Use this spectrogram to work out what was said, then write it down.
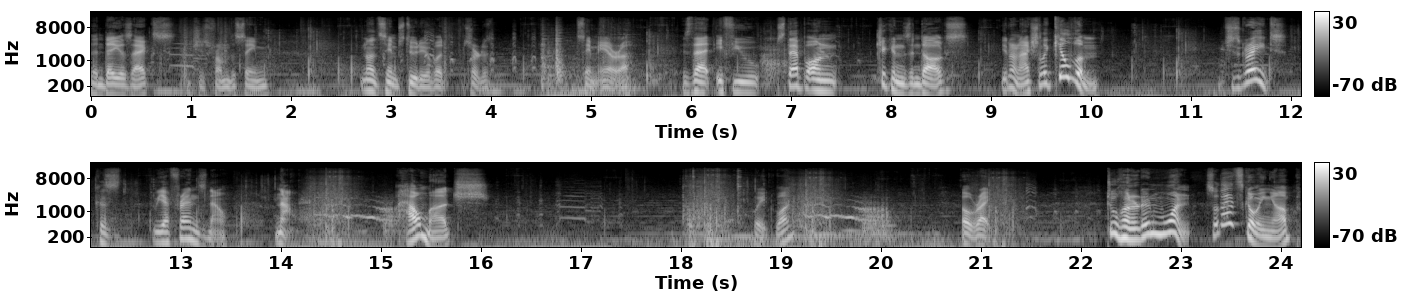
than Deus Ex, which is from the same, not the same studio, but sort of same era, is that if you step on chickens and dogs, you don't actually kill them. Which is great, because we have friends now. Now, how much... Wait, what? Oh, right. 201. So that's going up.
